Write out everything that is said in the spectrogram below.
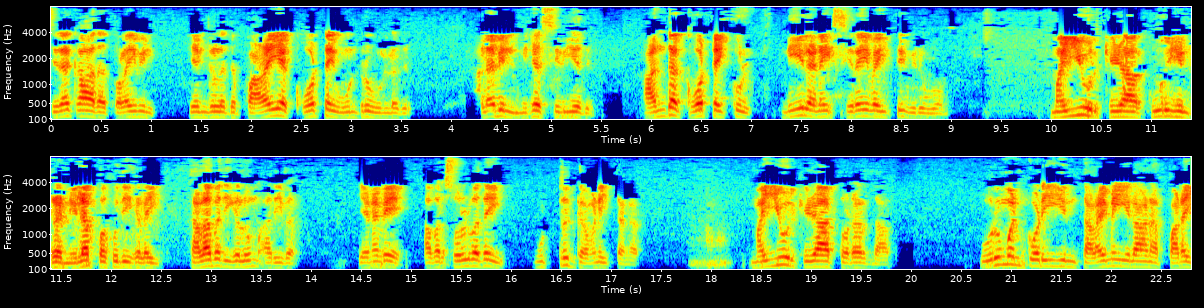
சிறகாத தொலைவில் எங்களது பழைய கோட்டை ஒன்று உள்ளது. அளவில் மிக சிறியது. அந்த கோட்டைக்குள் நீலனை சிறை வைத்து விடுவோம். மையூர் கிழார் கூறுகின்ற நிலப்பகுதிகளை தளபதிகளும் அறிவர். எனவே அவர் சொல்வதை உற்று கவனித்தனர். மையூர் கிழார் தொடர்ந்தார். உருமன் கொடியின் தலைமையிலான படை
